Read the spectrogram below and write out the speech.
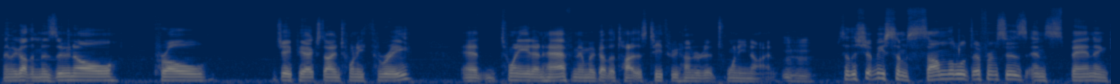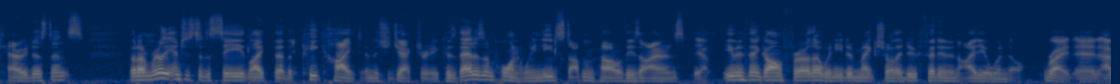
Then we've got the Mizuno Pro JPX 923 at 28 and a half, and then we've got the Titleist T300 at 29. Mm-hmm. So there should be some some little differences in spin and carry distance, but I'm really interested to see like the, the peak height and the trajectory because that is important. We need stopping power with these irons. Yep. Even if they're going further, we need to make sure they do fit in an ideal window. Right, and I,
